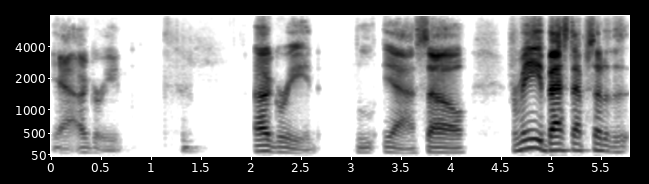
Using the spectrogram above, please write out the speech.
Yeah, agreed. Agreed. Yeah. So for me, best episode of the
